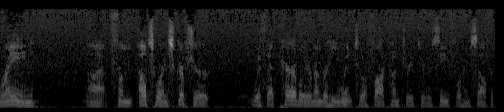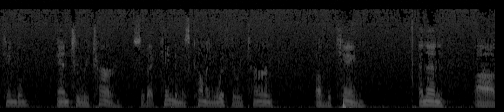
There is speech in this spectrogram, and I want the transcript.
reign uh, from elsewhere in Scripture with that parable, you remember he went to a far country to receive for himself a kingdom and to return. So that kingdom is coming with the return of the king. And then um,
